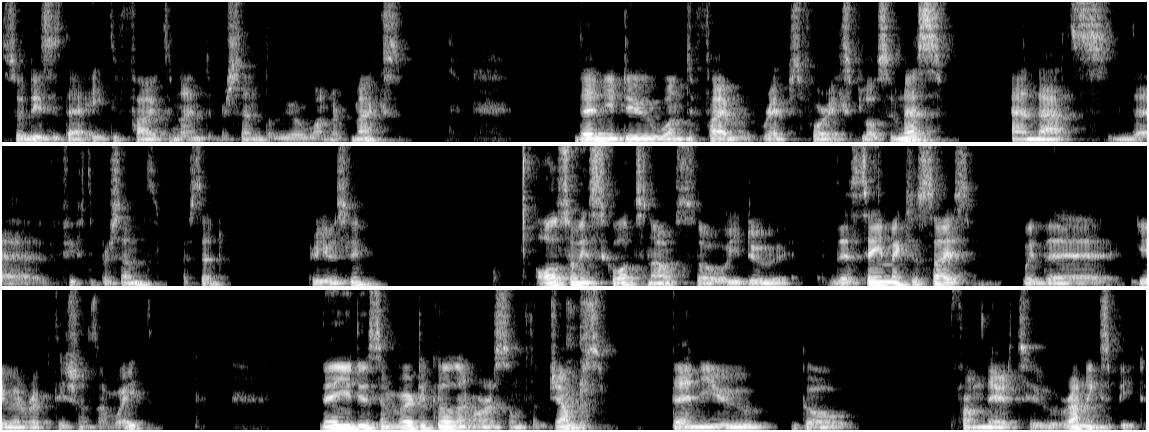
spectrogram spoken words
So this is the 85 to 90% of your one rep max. Then you do one to five reps for explosiveness, and that's the 50% I said previously. Also in squats now, so you do the same exercise with the given repetitions and weight. Then you do some vertical and horizontal jumps. Then you go from there to running speed.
